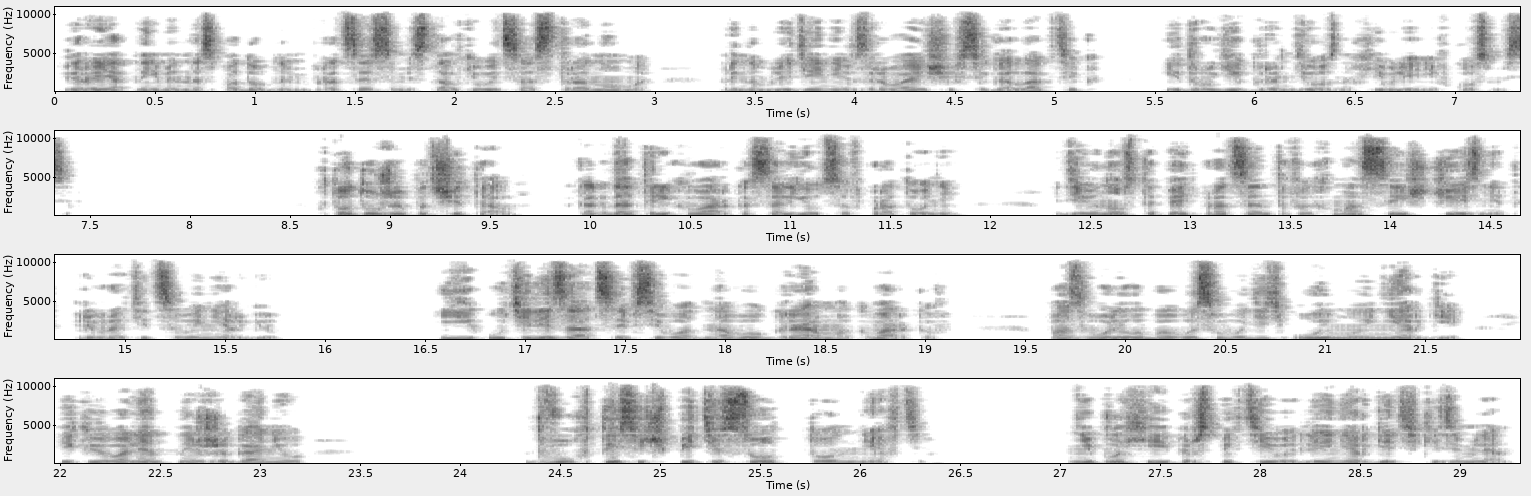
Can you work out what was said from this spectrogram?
Вероятно, именно с подобными процессами сталкиваются астрономы при наблюдении взрывающихся галактик и других грандиозных явлений в космосе. Кто-то уже подсчитал, когда три кварка сольются в протоне, 95% их массы исчезнет, превратится в энергию. И утилизация всего одного грамма кварков позволила бы высвободить уйму энергии, эквивалентной сжиганию 2500 тонн нефти. Неплохие перспективы для энергетики землян.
